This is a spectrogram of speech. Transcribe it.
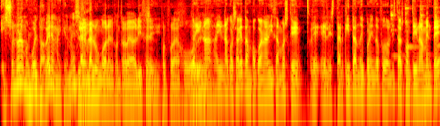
Eso no lo hemos vuelto a ver en Michael Mesa. Le anularon un gol en el contra Valladolid Sí. por fuera de juego. Hay, y- una, hay una cosa que tampoco analizamos, que eh, el estar quitando y poniendo futbolistas continuamente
